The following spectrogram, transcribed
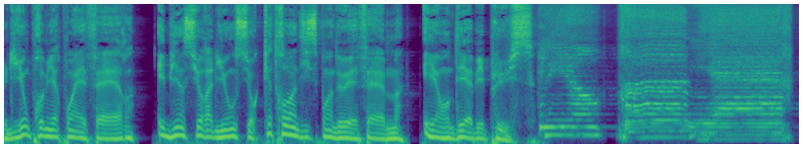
lyonpremière.fr et bien sûr à Lyon sur 90.2 FM et en DAB+. Lyon Première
